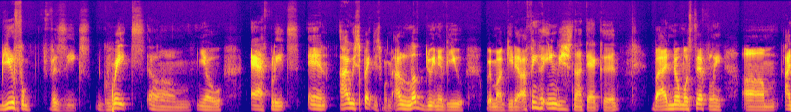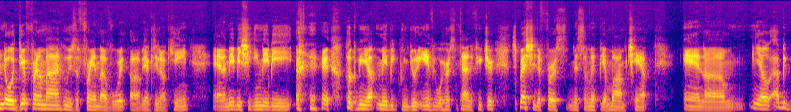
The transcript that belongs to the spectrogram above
beautiful physiques, great, um, you know, athletes, and I respect these women. I love to do an interview with Margita. I think her English is not that good, but I know most definitely. Um, I know a dear friend of mine who's a friend of with uh, Yaxina King, and maybe she can maybe hook me up. Maybe we can do an interview with her sometime in the future, especially the first Miss Olympia mom champ. And um, you know, I'd be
